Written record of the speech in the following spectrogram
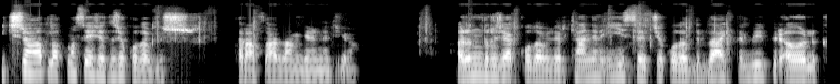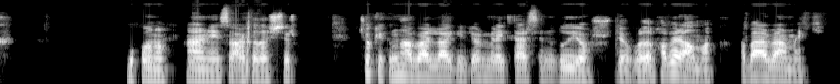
iç rahatlatması yaşatacak olabilir taraflardan birine diyor. Arındıracak olabilir, kendini iyi hissedecek olabilir. Belki de büyük bir ağırlık bu konu. Her neyse arkadaşlar. Çok yakında haberler geliyor. Melekler seni duyuyor diyor burada. Haber almak, haber vermek.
